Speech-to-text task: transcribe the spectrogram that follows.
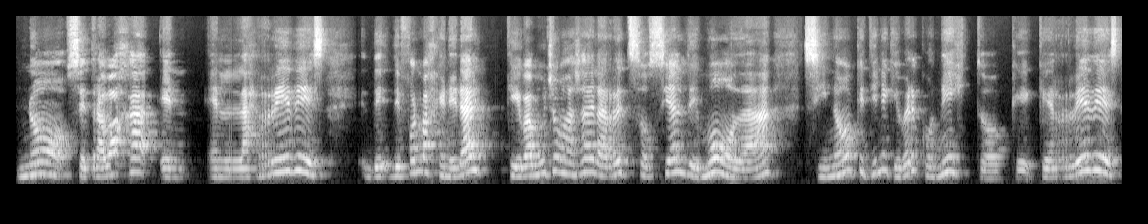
no se trabaja en, las redes de, forma general que va mucho más allá de la red social de moda, sino que tiene que ver con esto, que, que redes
